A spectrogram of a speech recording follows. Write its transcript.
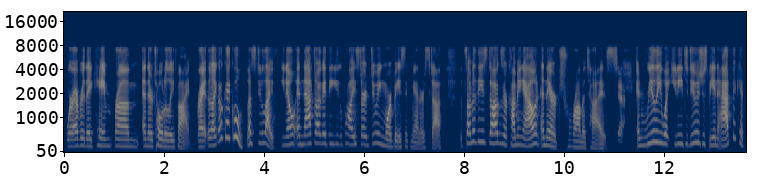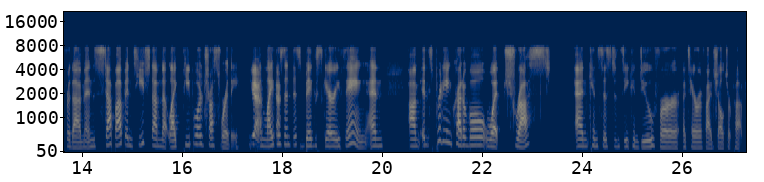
wherever they came from and they're totally fine right they're like okay cool let's do life you know and that dog i think you could probably start doing more basic manner stuff but some of these dogs are coming out and they're traumatized yeah. and really what you need to do is just be an advocate for them and step up and teach them that like people are trustworthy yeah and life yeah. isn't this big scary thing and um, it's pretty incredible what trust and consistency can do for a terrified shelter pup.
